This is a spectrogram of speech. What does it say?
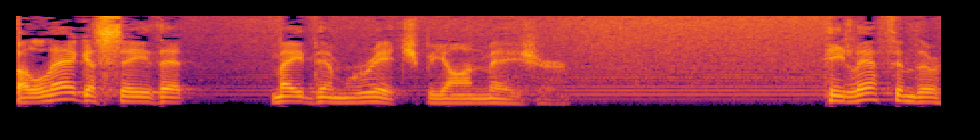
A legacy that made them rich beyond measure. He left them the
